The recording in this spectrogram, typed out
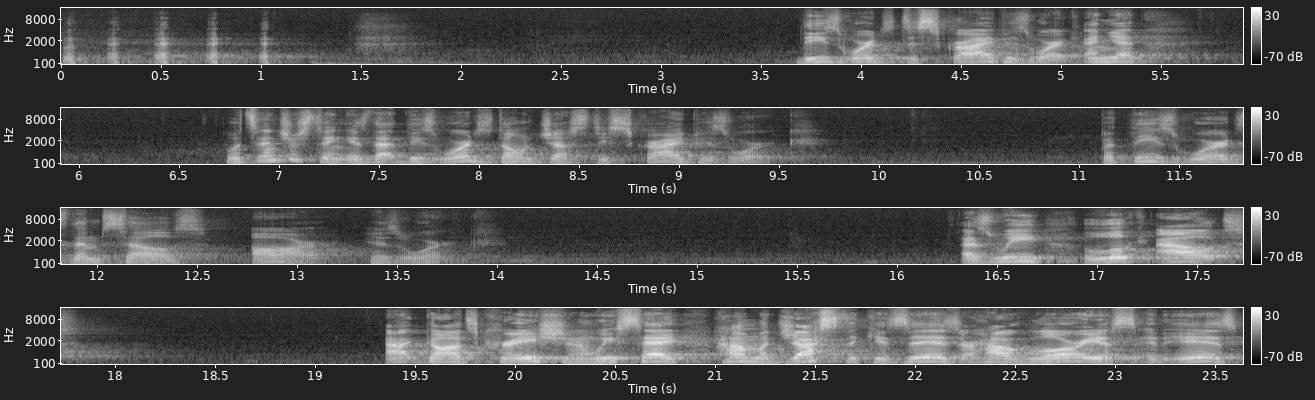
These words describe his work, and yet What's interesting is that these words don't just describe his work, but these words themselves are his work. As we look out at God's creation and we say how majestic it is or how glorious it is,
